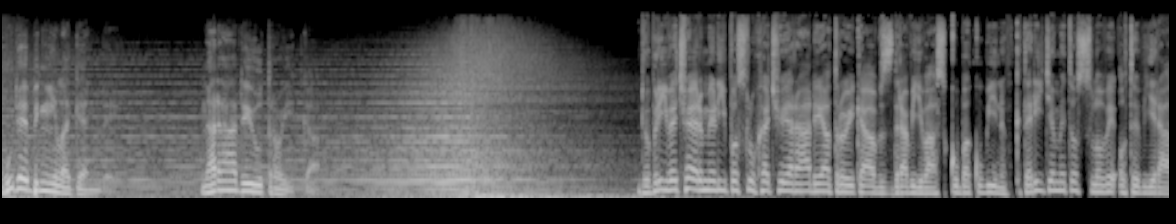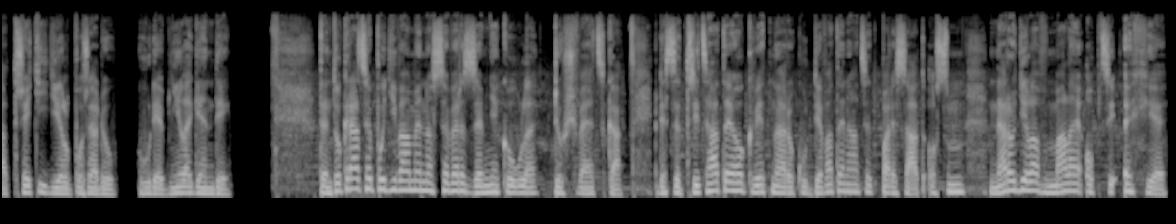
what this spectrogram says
Hudební legendy na rádiu Trojka. Dobrý večer, milí posluchači Rádia Trojka, zdraví vás Kuba Kubín, který těmito slovy otevírá třetí díl pořadu Hudební legendy. Tentokrát se podíváme na sever země koule do Švédska, kde se 30. května roku 1958 narodila v malé obci Echje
